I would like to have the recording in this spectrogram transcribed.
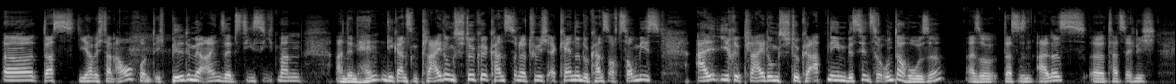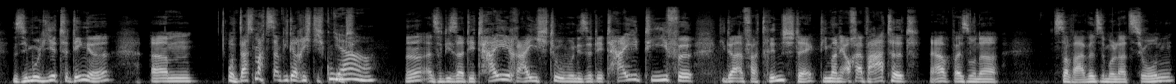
äh, das, die habe ich dann auch und ich bilde mir ein, selbst die sieht man an den Händen, die ganzen Kleidungsstücke kannst du natürlich erkennen. Du kannst auch Zombies all ihre Kleidungsstücke abnehmen, bis hin zur Unterhose. Also das sind alles äh, tatsächlich simulierte Dinge. Ähm, und das macht's dann wieder richtig gut. Ja. Ne? Also dieser Detailreichtum und diese Detailtiefe, die da einfach drinsteckt, die man ja auch erwartet, ja, bei so einer Survival-Simulation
